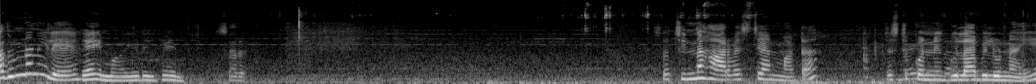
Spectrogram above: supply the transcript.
అది ఉండనిలే ఇడిపోయింది సరే. సో చిన్న హార్వెస్టే అన్నమాట. జస్ట్ కొన్ని గులాబీలు ఉన్నాయి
